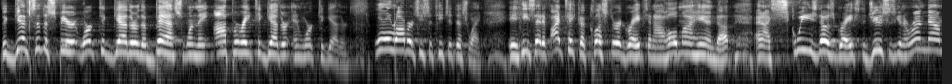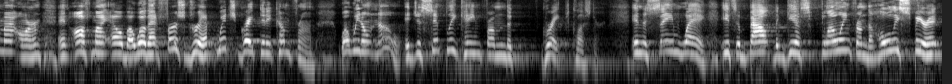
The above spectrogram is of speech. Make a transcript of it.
The gifts of the Spirit work together the best when they operate together and work together. Oral Roberts used to teach it this way. He said, if I take a cluster of grapes and I hold my hand up and I squeeze those grapes, the juice is going to run down my arm and off my elbow. Well, that first drip, which grape did it come from? Well, we don't know. It just simply came from the grape cluster. In the same way, it's about the gifts flowing from the Holy Spirit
